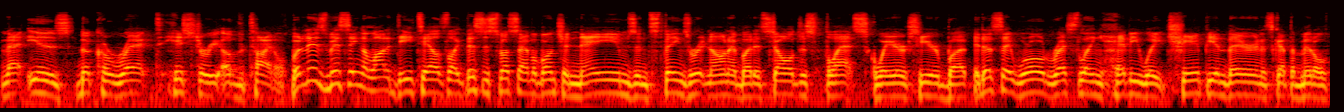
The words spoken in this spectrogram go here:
that is the correct history of the title. But it is missing a lot of details. Like this is supposed to have a bunch of names and things written on it, but it's all just flat squares here. But it does say World Wrestling Heavyweight Champion there, and it's got the middle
